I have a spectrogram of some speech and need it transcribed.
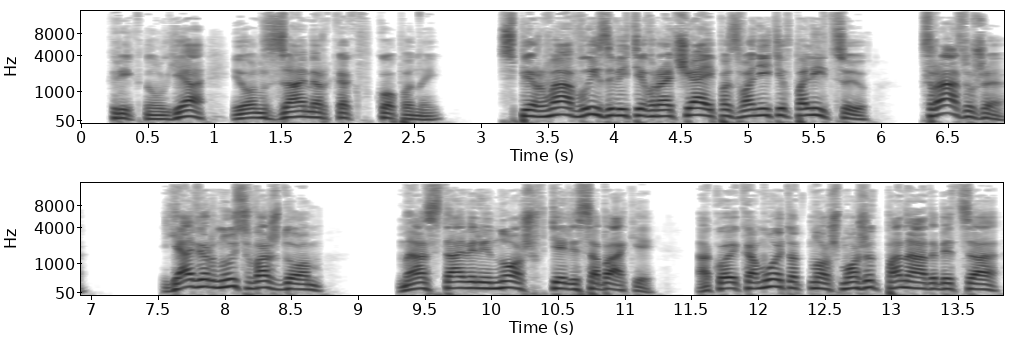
— крикнул я, и он замер, как вкопанный. «Сперва вызовите врача и позвоните в полицию. Сразу же! Я вернусь в ваш дом. Мы оставили нож в теле собаки, а кое-кому этот нож может понадобиться.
